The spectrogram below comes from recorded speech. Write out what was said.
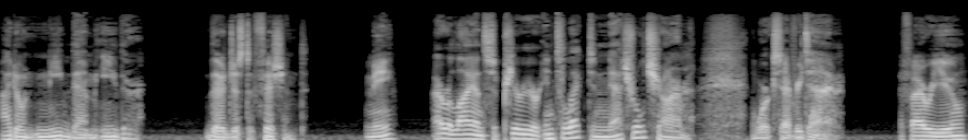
I don't need them either. They're just efficient. Me? I rely on superior intellect and natural charm. It works every time. If I were you,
